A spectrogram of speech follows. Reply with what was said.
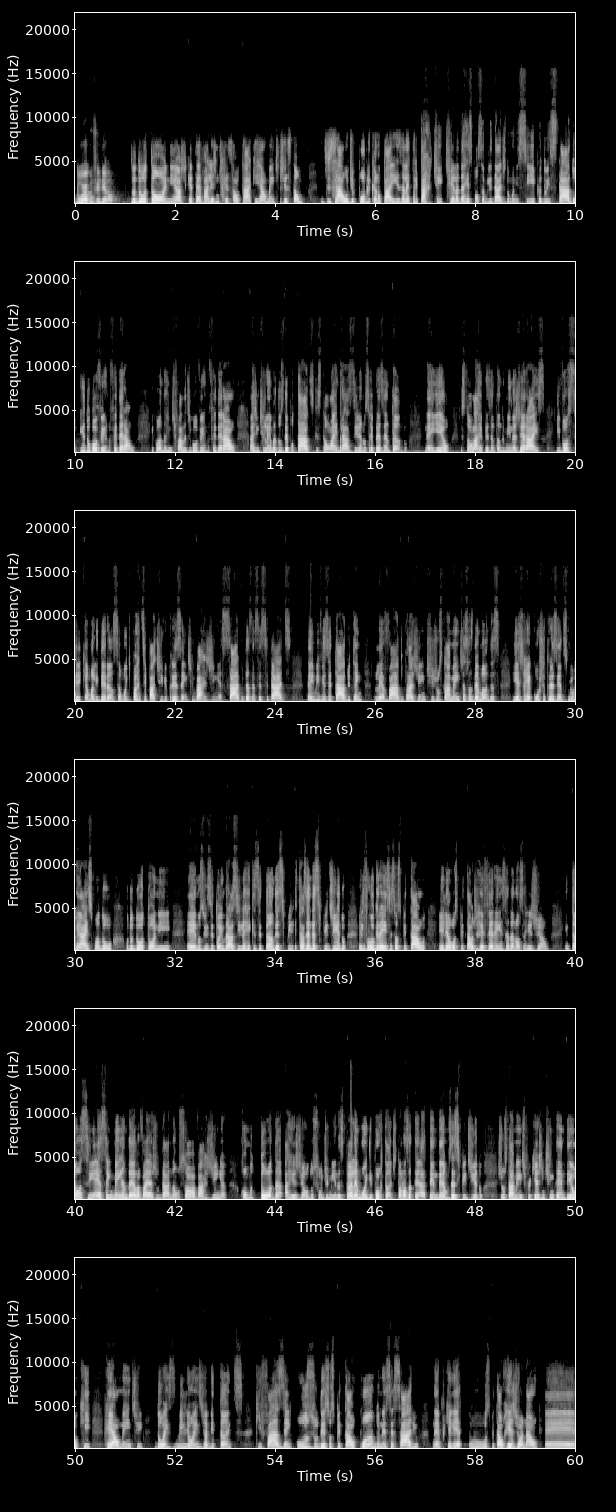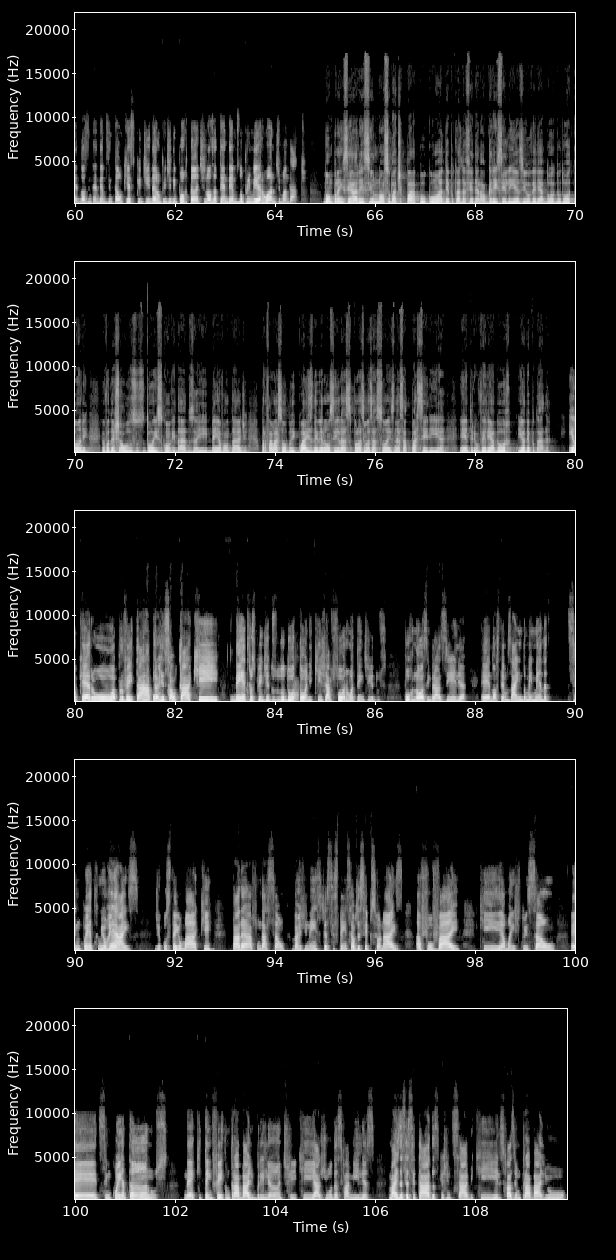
do órgão federal. Dudu Tony, acho que até vale a gente ressaltar que realmente a gestão de saúde pública no país ela é tripartite, ela é da responsabilidade do município, do estado e do governo federal. E quando a gente fala de governo federal, a gente lembra dos deputados que estão lá em Brasília nos representando. Né? E eu estou lá representando Minas Gerais e você, que é uma liderança muito participativa e presente em Varginha, sabe das necessidades, tem me visitado e tem levado para a gente justamente essas demandas. E esse recurso de 300 mil reais, quando o Dudu Ottoni é, nos visitou em Brasília, requisitando esse, trazendo esse pedido, ele falou, Grace, esse hospital, ele é o hospital de referência da nossa região. Então, assim, essa emenda, ela vai ajudar não só a Varginha, como toda a região do sul de Minas. Então, ela é muito importante. Então, nós atendemos esse pedido justamente porque a gente entendeu que realmente 2 milhões de habitantes que fazem uso desse hospital quando necessário, né, porque ele é o hospital regional, é, nós entendemos então que esse pedido era um pedido importante, nós atendemos no primeiro ano de mandato. Bom, para encerrar esse nosso bate-papo com a deputada federal Grace Elias e o vereador Dudu Ottoni, eu vou deixar os dois convidados aí bem à vontade para falar sobre quais deverão ser as próximas ações nessa parceria entre o vereador e a deputada. Eu quero aproveitar para ressaltar que dentre os pedidos do Dotone que já foram atendidos por nós em Brasília, é, nós temos ainda uma emenda de 50 mil reais de custeio MAC para a Fundação Varginense de Assistência aos Excepcionais, a FUVAI, que é uma instituição é, de 50 anos, né, que tem feito um trabalho brilhante e que ajuda as famílias mais necessitadas, que a gente sabe que eles fazem um trabalho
